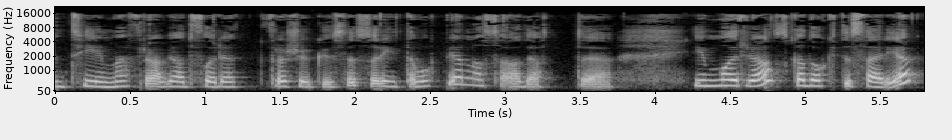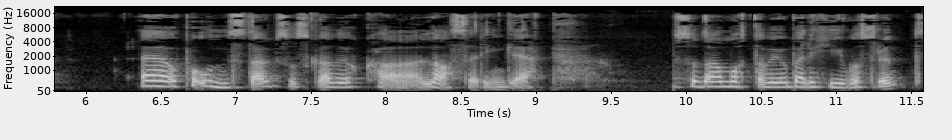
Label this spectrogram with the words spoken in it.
en time fra vi hadde forrett fra sykehuset, så ringte de opp igjen og sa at uh, i morgen skal dere til Sverige, og på onsdag så skal dere ha laserinngrep. Så da måtte vi jo bare hive oss rundt.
